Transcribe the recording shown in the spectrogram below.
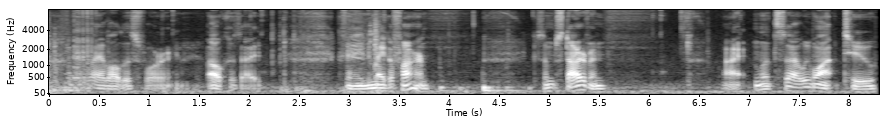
What do I have all this for anyway? Oh, because I, cause I need to make a farm. Because I'm starving. Alright, let's, uh, we want two.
